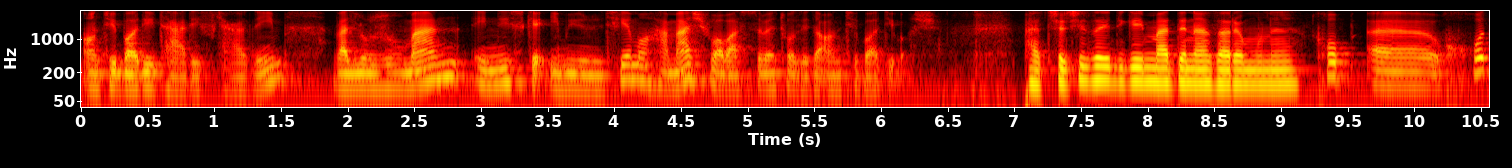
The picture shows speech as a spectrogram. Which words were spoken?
آنتیبادی تعریف کردیم و لزوما این نیست که immunity ما همش وابسته به تولید آنتیبادی باشه پس چه چیزایی دیگه مد نظرمونه؟ خب خود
